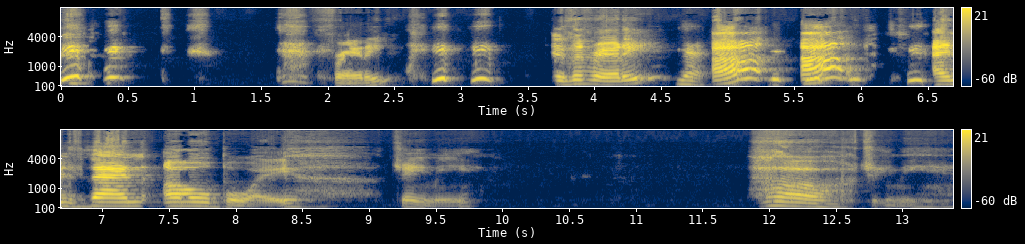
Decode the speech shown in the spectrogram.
Franny. Is it Franny? yeah. Ah, ah. And then, oh boy, Jamie. Oh, Jamie.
